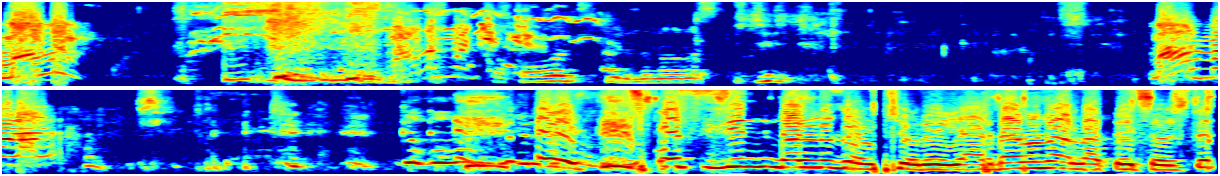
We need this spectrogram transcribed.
Malım. Malım mı çıkıyor? Hava orası çocuk. Lan? Evet o sizin malınız olmuş oluyor yani ben onu anlatmaya çalıştım.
